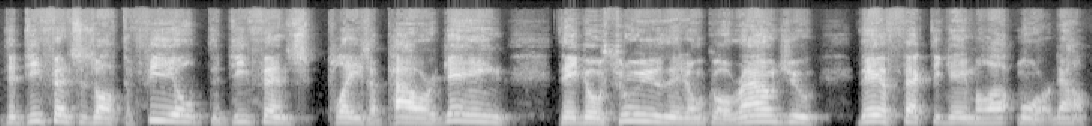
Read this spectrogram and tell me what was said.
the defense is off the field, the defense plays a power game. They go through you, they don't go around you. They affect the game a lot more. Now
